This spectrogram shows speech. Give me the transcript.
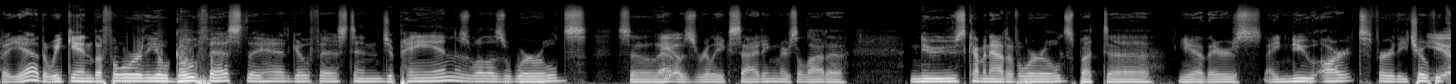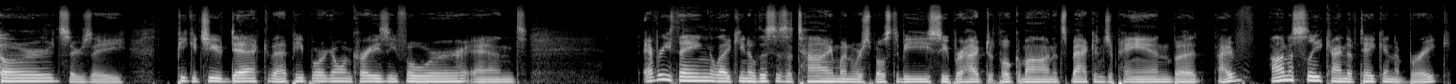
but yeah, the weekend before the old Go Fest, they had Go Fest in Japan as well as Worlds. So that Yep. was really exciting. There's a lot of news coming out of Worlds, but uh, yeah, there's a new art for the trophy Yep. cards. There's a Pikachu deck that people are going crazy for, and everything like you know this is a time when we're supposed to be super hyped with pokemon. It's back in japan but i've honestly kind of taken a break.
